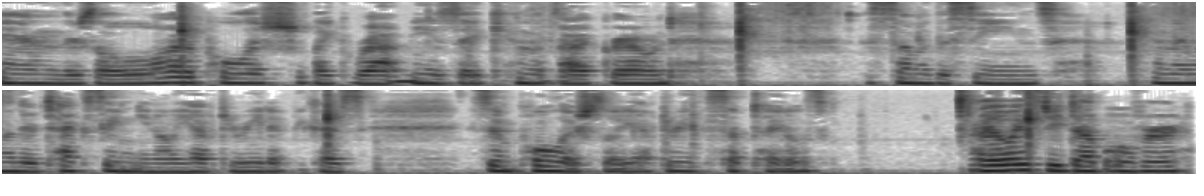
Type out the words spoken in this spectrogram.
and there's a lot of Polish like rap music in the background some of the scenes and then when they're texting, you know, you have to read it because it's in Polish, so you have to read the subtitles. I always do dub over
